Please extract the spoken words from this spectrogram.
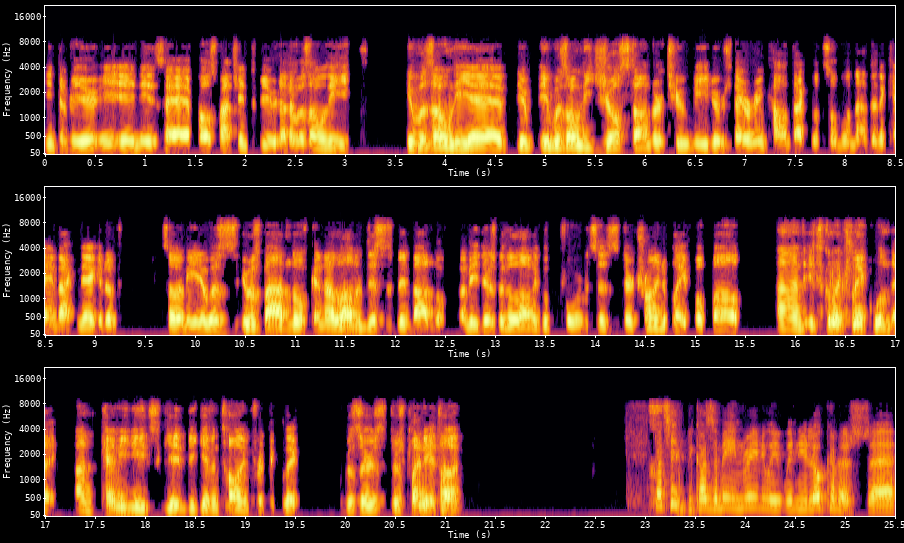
interview in his uh, post match interview that it was only it was only uh, it, it was only just under two meters they were in contact with someone and then it came back negative. So I mean it was it was bad luck and a lot of this has been bad luck. I mean there's been a lot of good performances. They're trying to play football and it's going to click one day. And Kenny needs to get, be given time for it to click because there's there's plenty of time. That's it because I mean really when you look at it. Uh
